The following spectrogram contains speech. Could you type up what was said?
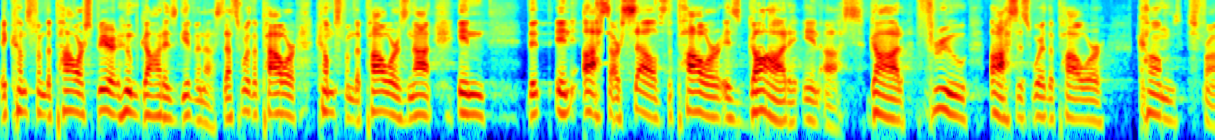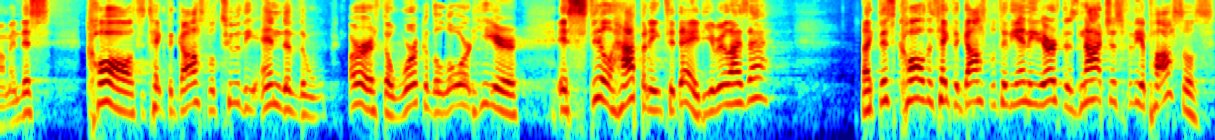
It comes from the power spirit whom God has given us. That's where the power comes from. The power is not in, the, in us ourselves, the power is God in us. God through us is where the power comes from. And this call to take the gospel to the end of the earth, the work of the Lord here, is still happening today. Do you realize that? Like this call to take the gospel to the end of the earth is not just for the apostles,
